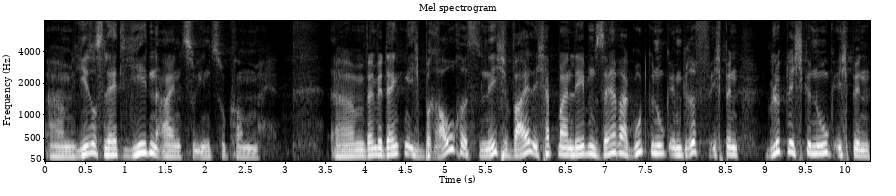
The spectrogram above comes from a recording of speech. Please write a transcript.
Ähm, Jesus lädt jeden ein, zu ihm zu kommen. Ähm, wenn wir denken, ich brauche es nicht, weil ich habe mein Leben selber gut genug im Griff, ich bin glücklich genug, ich bin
